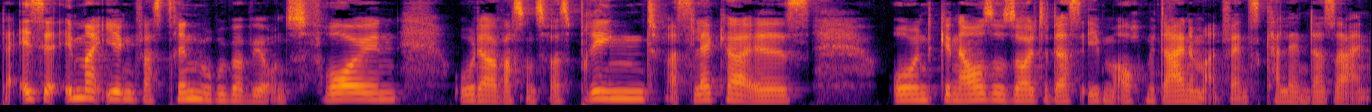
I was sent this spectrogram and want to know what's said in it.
Da ist ja immer irgendwas drin, worüber wir uns freuen oder was uns was bringt, was lecker ist. Und genauso sollte das eben auch mit deinem Adventskalender sein.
